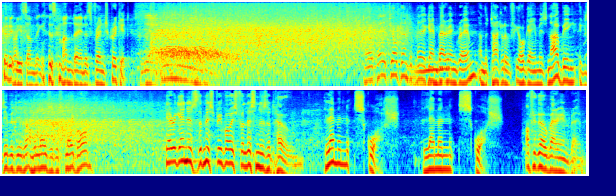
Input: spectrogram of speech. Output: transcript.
Could it be something as mundane as French cricket? Okay, it's your turn to play a game, Barry and Graham, and the title of your game is now being exhibited on the laser display board. Here again is the mystery voice for listeners at home. Lemon squash. Lemon squash. Off you go, Barry and Graham.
